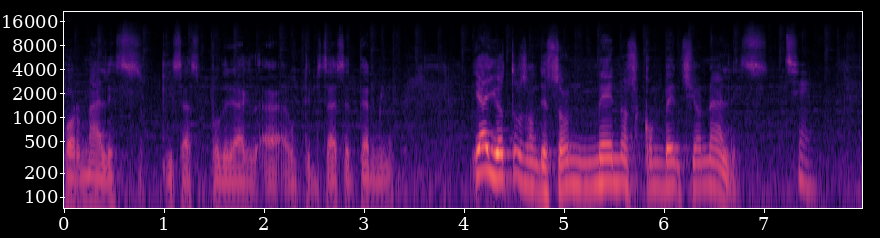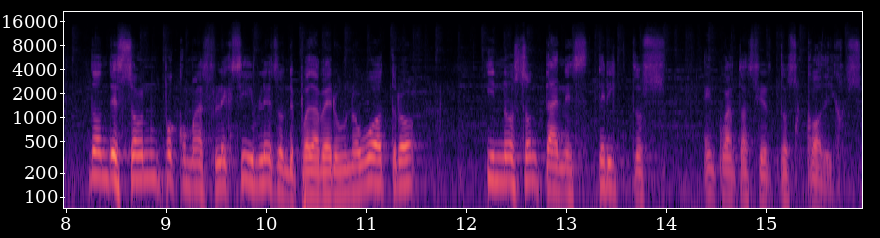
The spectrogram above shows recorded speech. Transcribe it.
formales, quizás podría ah, utilizar ese término. Y hay otros donde son menos convencionales Sí. donde son un poco más flexibles, donde puede haber uno u otro, y no son tan estrictos en cuanto a ciertos códigos.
